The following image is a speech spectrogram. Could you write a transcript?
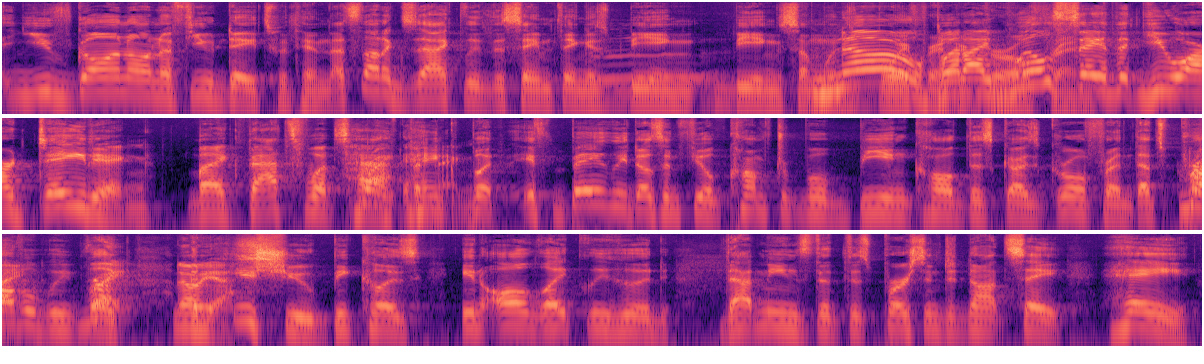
you've gone on a few dates with him. That's not exactly the same thing as being being someone's no, boyfriend No, but I will say that you are dating. Like, that's what's Right, happening. Hank, but if Bailey doesn't feel comfortable being called this guy's girlfriend, that's probably right. like No, an yes. issue because in all likelihood that means that this person did not say, "Hey,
